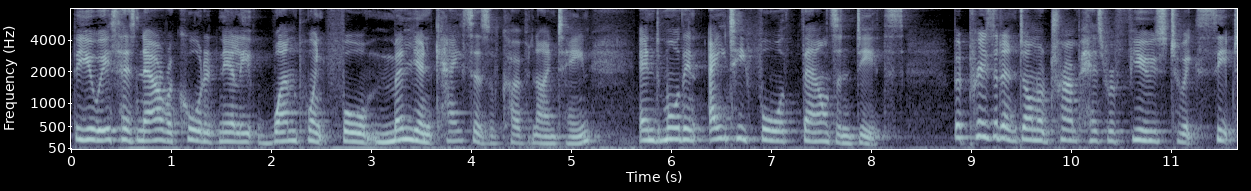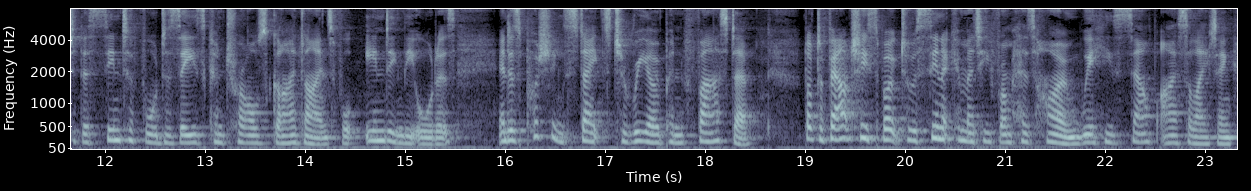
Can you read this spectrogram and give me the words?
The US has now recorded nearly 1.4 million cases of COVID 19 and more than 84,000 deaths. But President Donald Trump has refused to accept the Centre for Disease Control's guidelines for ending the orders and is pushing states to reopen faster. Dr. Fauci spoke to a Senate committee from his home where he's self isolating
